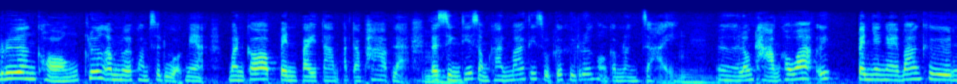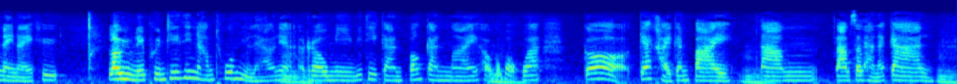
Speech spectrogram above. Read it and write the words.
เรื่องของเครื่องอำนวยความสะดวกเนี่ยมันก็เป็นไปตามอัตภาพแหละ แต่สิ่งที่สำคัญมากที่สุดก็คือเรื่องของกำลังใจอืม เออลองถามเขาว่าเอ้ยเป็นยังไงบ้างคือไหนๆคือ เราอยู่ในพื้นที่ที่น้ำท่วมอยู่แล้วเนี่ยอืมเรามีวิธีการป้องกันไหมเขาก็อืมบอกว่า ก็แก้ไขกันไปอืมตามตามสถานการณ์ อืม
